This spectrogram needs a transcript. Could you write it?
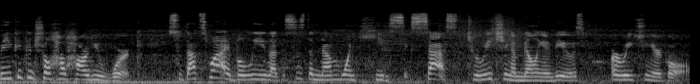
but you can control how hard you work. So that's why I believe that this is the number one key to success to reaching a million views or reaching your goal.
